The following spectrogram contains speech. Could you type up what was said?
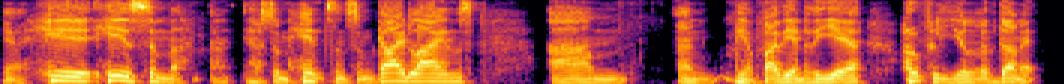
yeah, here here's some some hints and some guidelines, um, and you know by the end of the year, hopefully you'll have done it.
